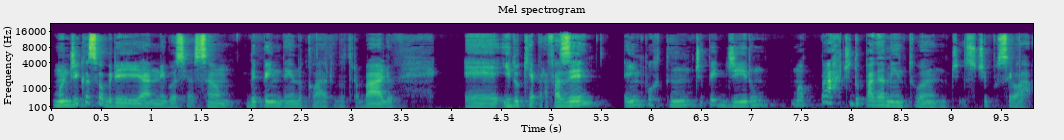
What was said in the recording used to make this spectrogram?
Uma dica sobre a negociação, dependendo, claro, do trabalho é, e do que é para fazer, é importante pedir um, uma parte do pagamento antes, tipo, sei lá,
